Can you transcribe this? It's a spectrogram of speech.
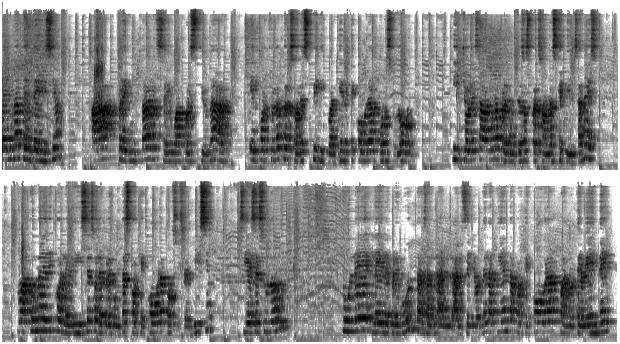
hay una tendencia a preguntarse o a cuestionar el por qué una persona espiritual tiene que cobrar por su don. Y yo les hago una pregunta a esas personas que piensan eso. Tú a tu médico le dices o le preguntas por qué cobra por su servicio, si ese es su don. Tú le, le, preguntas al, al señor de la tienda por qué cobra cuando te vende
